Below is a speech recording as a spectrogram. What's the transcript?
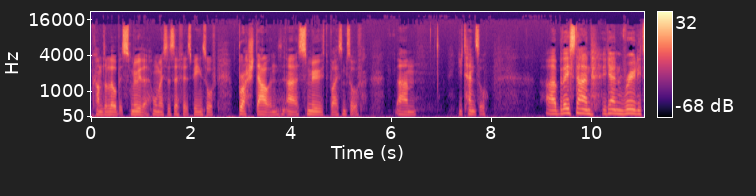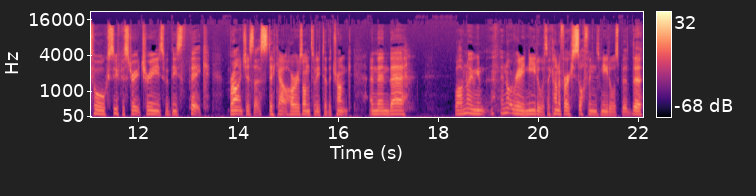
becomes a little bit smoother, almost as if it's being sort of brushed out and uh, smoothed by some sort of um, utensil. Uh, but they stand again really tall, super straight trees with these thick branches that stick out horizontally to the trunk, and then they're well, I'm not even they're not really needles. They're kind of very softened needles, but the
